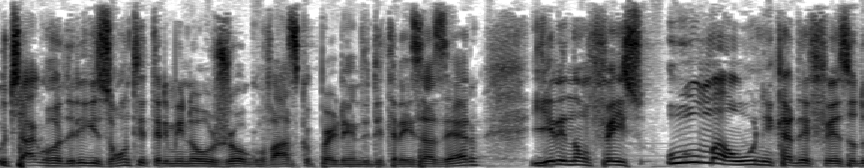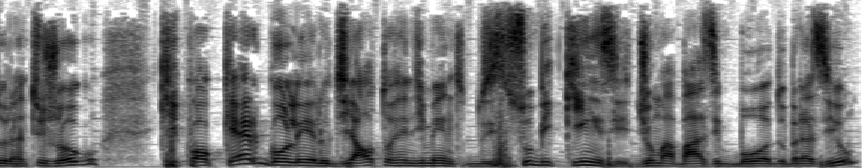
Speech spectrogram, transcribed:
O Thiago Rodrigues ontem terminou o jogo, o Vasco perdendo de 3 a 0, e ele não fez uma única defesa durante o jogo, que qualquer goleiro de alto rendimento de sub-15 de uma base boa do Brasil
